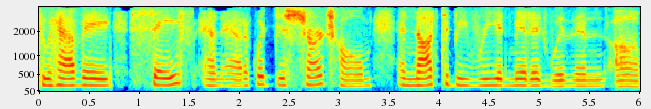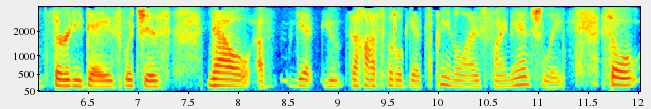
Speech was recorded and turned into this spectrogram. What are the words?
to have a safe and adequate discharge home and not to be readmitted within um, 30 days, which is now uh, get you the hospital gets penalized financially. So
